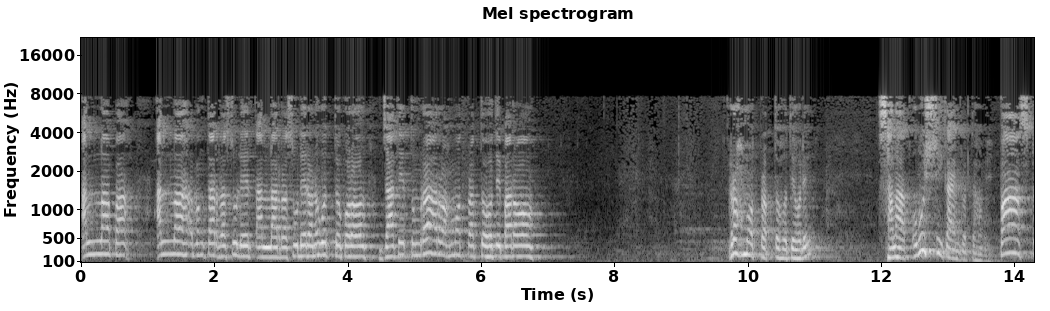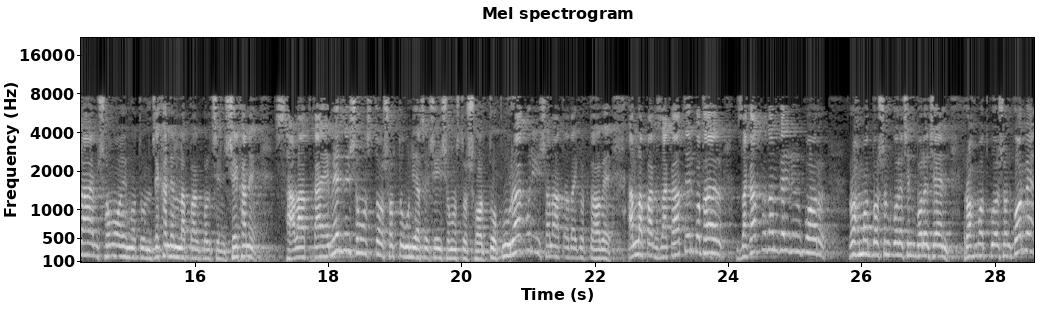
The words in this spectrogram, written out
আল্লাহ আল্লাহ এবং তার রাসুলের, আল্লাহর রাসুলের অনুগত্য করো যাতে তোমরা রহমত প্রাপ্ত হতে পারো। রহমত প্রাপ্ত হতে হলে সালাত অবশ্যই কায়েম করতে হবে। পাঁচ টাইম সময় মতন যেখানে আল্লাহ পাক বলছেন সেখানে সালাত কায়েমের যে সমস্ত শর্তগুলি আছে সেই সমস্ত শর্ত পুরা করি সালাত আদায় করতে হবে। আল্লাহ পাক জাকাতের কথা, জাকাত প্রদানকারীর উপর রহমত বর্ষণ করেছেন, বলেছেন, রহমত বর্ষণ করবেন।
